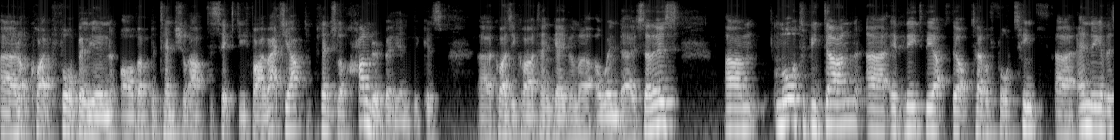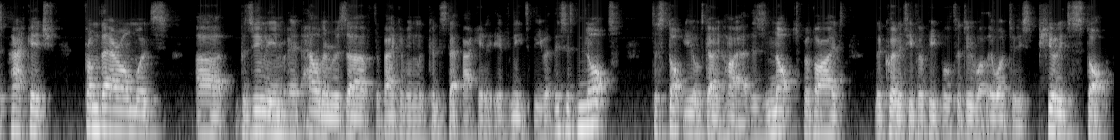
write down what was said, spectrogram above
uh, not quite four billion of a potential up to 65, actually up to potential of 100 billion because uh, Kwasi Kwarteng gave them a, a window. So there's um, more to be done. Uh, it needs to be up to the October 14th uh, ending of this package. From there onwards, uh, presumably held in reserve, the Bank of England can step back in if needs be. But this is not to stop yields going higher. This is not to provide liquidity for people to do what they want to. It's purely to stop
